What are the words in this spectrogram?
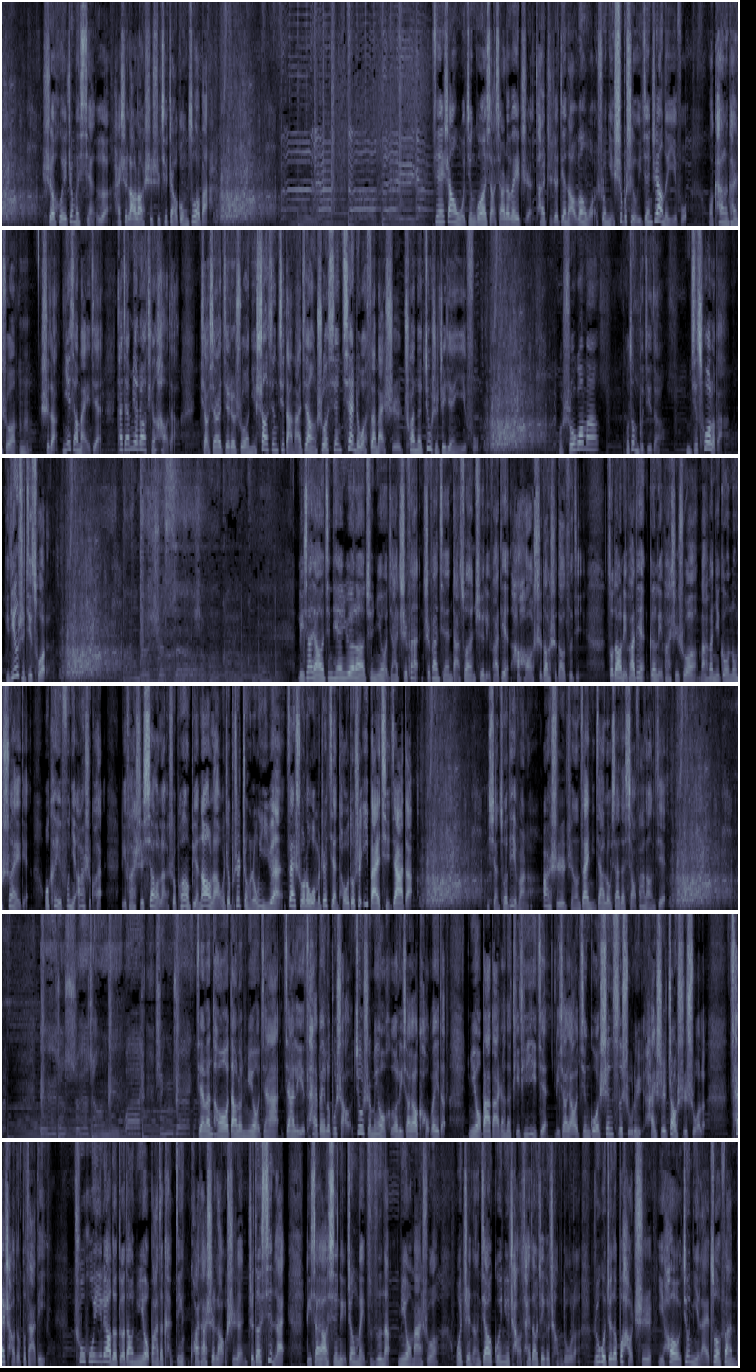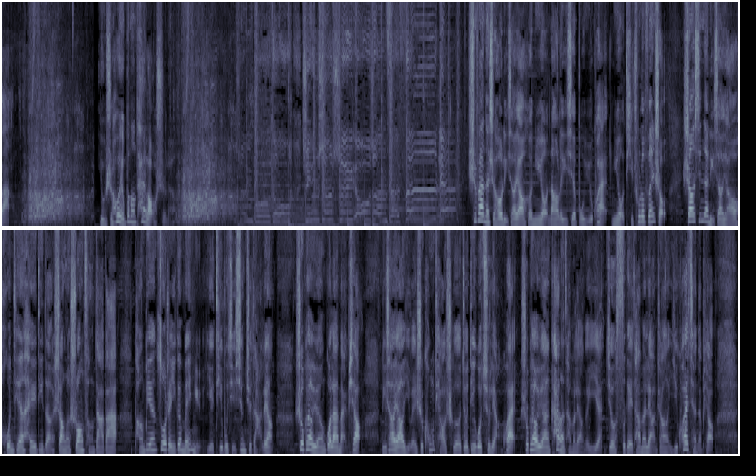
社会这么险恶，还是老老实实去找工作吧。今天上午经过小仙儿的位置，他指着电脑问我说：“你是不是有一件这样的衣服？”我看了看，说：“嗯，是的，你也想买一件？他家面料挺好的。”小仙儿接着说：“你上星期打麻将说先欠着我三百时，穿的就是这件衣服。我说过吗？我怎么不记得？你记错了吧？一定是记错了。”李逍遥今天约了去女友家吃饭，吃饭前打算去理发店好好拾掇拾掇自己。走到理发店，跟理发师说：“麻烦你给我弄帅一点，我可以付你二十块。”理发师笑了，说：“朋友别闹了，我这不是整容医院。再说了，我们这剪头都是一百起价的。你选错地方了，二十只能在你家楼下的小发廊剪。”剪完头到了女友家，家里菜备了不少，就是没有合李逍遥口味的。女友爸爸让他提提意见，李逍遥经过深思熟虑，还是照实说了：“菜炒的不咋地。”出乎意料的得到女友爸的肯定，夸他是老实人，值得信赖。李逍遥心里正美滋滋呢。女友妈说：“我只能教闺女炒菜到这个程度了，如果觉得不好吃，以后就你来做饭吧。有时候也不能太老实了。”吃饭的时候，李逍遥和女友闹了一些不愉快，女友提出了分手。伤心的李逍遥昏天黑地的上了双层大巴，旁边坐着一个美女，也提不起兴趣打量。售票员过来买票，李逍遥以为是空调车，就递过去两块。售票员看了他们两个一眼，就撕给他们两张一块钱的票。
